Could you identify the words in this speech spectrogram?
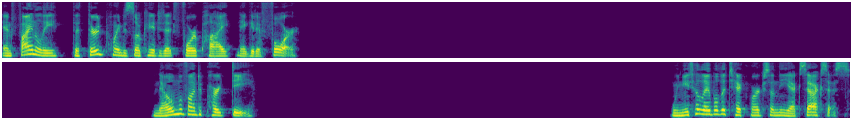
And finally, the third point is located at 4 pi negative 4. Now we'll move on to part D. We need to label the tick marks on the x-axis.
